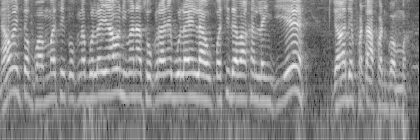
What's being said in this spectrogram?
ના હોય તો ગામમાંથી કોકને બોલાવી આવો ને એવાના છોકરાને બોલાવીને લાવું. પછી દવાખાને લઈને જઈએ. જવા દે ફટાફટ ગામમાં.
